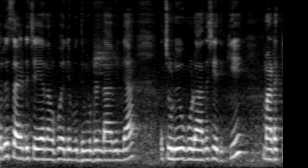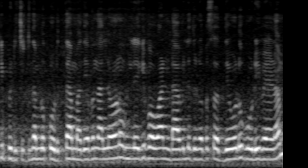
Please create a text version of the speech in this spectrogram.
ഒരു സൈഡ് ചെയ്യാൻ നമുക്ക് വലിയ ബുദ്ധിമുട്ടുണ്ടാവില്ല. ചുളിവ് കൂടാതെ ശരിക്ക് മടക്കി പിടിച്ചിട്ട് നമ്മൾ കൊടുത്താൽ മതി. അപ്പോൾ നല്ലോണം ഉള്ളിലേക്ക് പോകാൻ ഉണ്ടാവില്ല തുണി. അപ്പോൾ ശ്രദ്ധയോട് കൂടി വേണം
